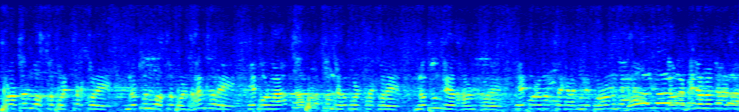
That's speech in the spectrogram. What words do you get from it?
পুরাতন বস্ত্র পরিত্যাগ করে নতুন বস্ত্র পরিধান করে এই পরমাত্মা পুরাতন দেহ পরিত্যাগ করে নতুন দেহ ধারণ করে এই পরমাত্মাকে রাখলে পুরানো যায় না ভিজানো যায় না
